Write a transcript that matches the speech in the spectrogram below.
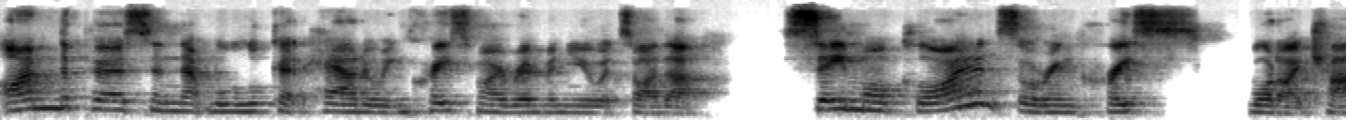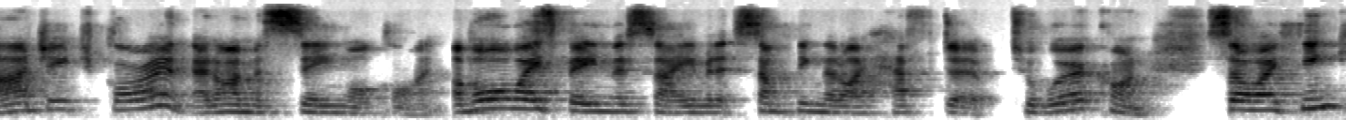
I'm the person that will look at how to increase my revenue. It's either see more clients or increase what I charge each client, and I'm a see more client. I've always been the same, and it's something that I have to, to work on. So I think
